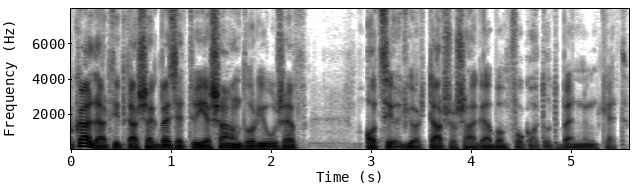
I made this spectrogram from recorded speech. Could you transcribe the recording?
Kádár titkárság vezetője Sándor József Acél György társaságában fogadott bennünket.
